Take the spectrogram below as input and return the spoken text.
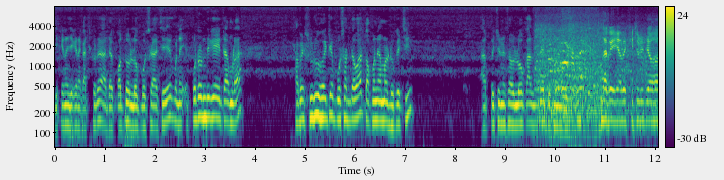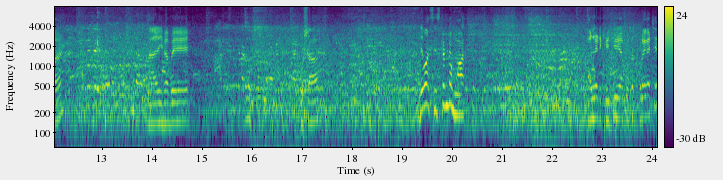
যেখানে যেখানে কাজ করে, আর কত লোক বসে আছে। মানে প্রথম দিকে এটা আমরা, সবে শুরু হয়েছে প্রসাদ দেওয়া, তখনই আমরা ঢুকেছি। আর পেছনে সব লোক আসবে, পেছনে দেখো, এইভাবে খিচুড়ি দেওয়া হয়। আর এইভাবে প্রসাদ। দেওয়ার সিস্টেমটা মারাত্মক। অলরেডি খিচুড়ি আর প্রসাদ পড়ে গেছে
